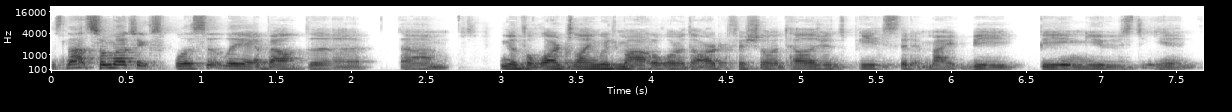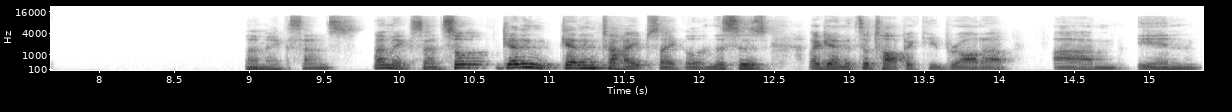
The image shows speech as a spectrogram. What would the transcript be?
It's not so much explicitly about the um, you know the large language model or the artificial intelligence piece that it might be being used in. That makes sense. That makes sense. So getting getting to hype cycle, and this is again, it's a topic you brought up um, in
